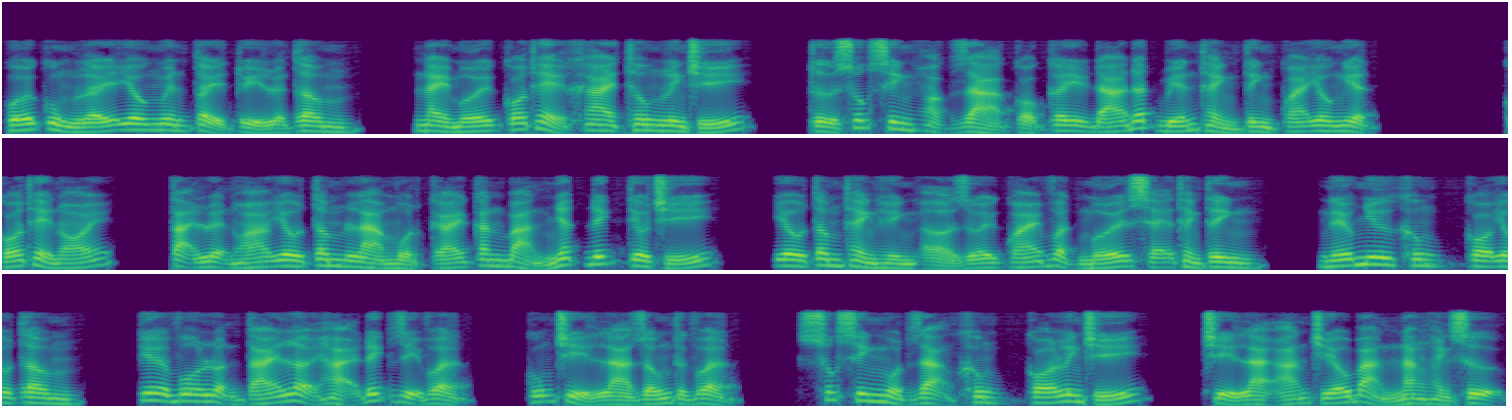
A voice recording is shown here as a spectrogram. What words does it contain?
cuối cùng lấy yêu nguyên tẩy tủy luyện tâm, này mới có thể khai thông linh trí, từ xuất sinh hoặc giả có cây đá đất biến thành tinh quái yêu nghiệt. Có thể nói, tại luyện hóa yêu tâm là một cái căn bản nhất đích tiêu chí, yêu tâm thành hình ở dưới quái vật mới sẽ thành tinh, nếu như không có yêu tâm, kia vô luận tái lợi hại đích dị vật, cũng chỉ là giống thực vật, xuất sinh một dạng không có linh trí, chỉ là án chiếu bản năng hành sự.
